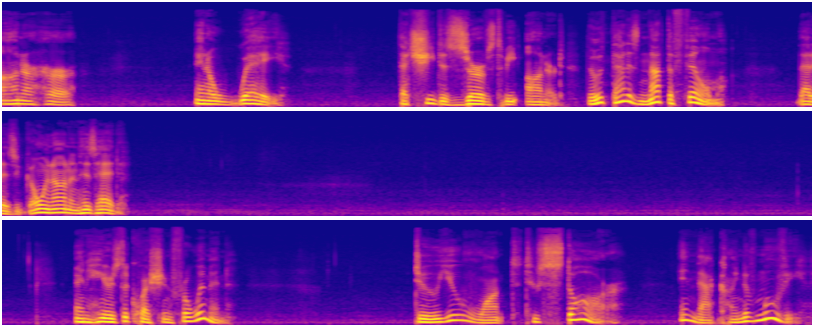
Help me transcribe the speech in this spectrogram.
honor her in a way that she deserves to be honored. That is not the film that is going on in his head. And here's the question for women do you want to star in that kind of movie?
